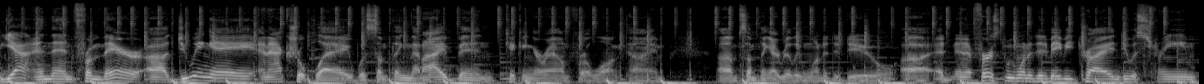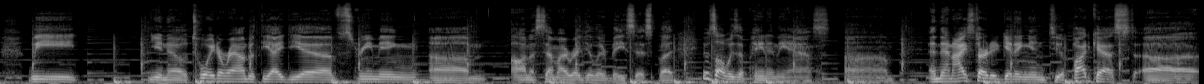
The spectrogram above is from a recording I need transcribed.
yeah, and then from there, uh, doing a an actual play was something that I've been kicking around for a long time um, something I really wanted to do. Uh, and, and, at first, we wanted to maybe try and do a stream. We you know, toyed around with the idea of streaming um, on a semi-regular basis, but it was always a pain in the ass. Um, and then I started getting into podcast uh,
